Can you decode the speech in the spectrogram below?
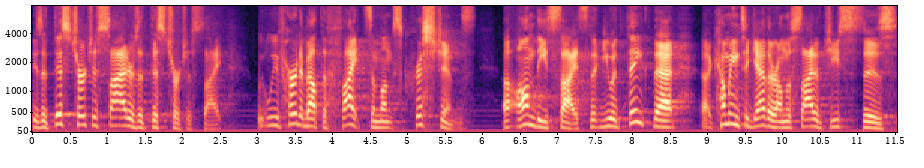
Is it this church's side or is it this church's site? We've heard about the fights amongst Christians uh, on these sites that you would think that uh, coming together on the side of Jesus'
